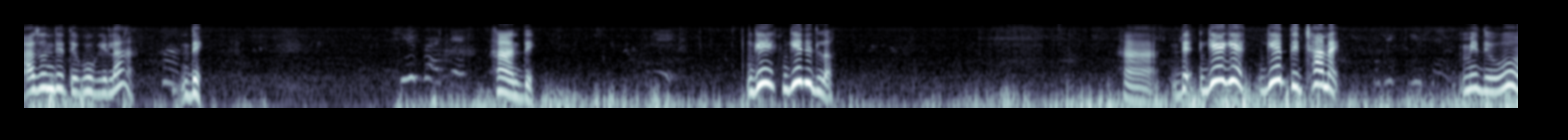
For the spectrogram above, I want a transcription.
अजून देते गुगीला. दे. हा दे. घे घे तिथलं. हा दे घे घे घे ती छान आहे. मी देऊ.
